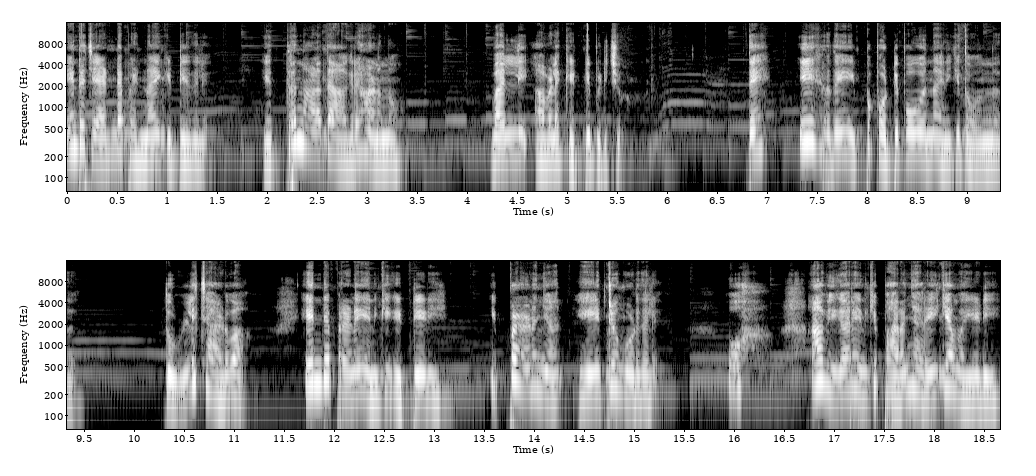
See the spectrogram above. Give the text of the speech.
എന്റെ ചേട്ടന്റെ പെണ്ണായി കിട്ടിയതിൽ എത്ര നാളത്തെ ആഗ്രഹമാണെന്നോ? വല്ലി അവളെ കെട്ടിപ്പിടിച്ചു. ദേ ഈ ഹൃദയം ഇപ്പൊ പൊട്ടിപ്പോകുമെന്നാണ് എനിക്ക് തോന്നുന്നത്. തുള്ളിച്ചാടുക എന്റെ പ്രണയം എനിക്ക് കിട്ടിയടി. ഇപ്പോഴാണ് ഞാൻ ഏറ്റവും കൂടുതൽ ഓഹ് ആ വികാരം എനിക്ക് പറഞ്ഞറിയിക്കാൻ വയ്യടി.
